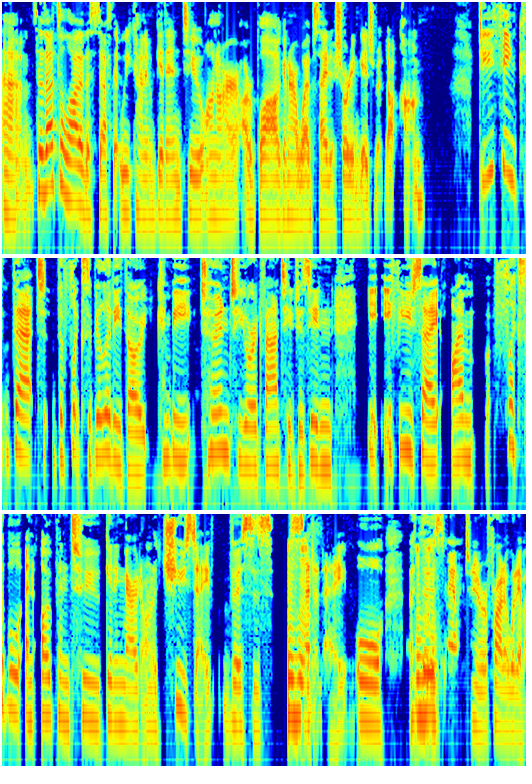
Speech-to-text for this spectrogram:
Um, so that's a lot of the stuff that we kind of get into on our, our blog and our website at shortengagement.com. Do you think that the flexibility though can be turned to your advantage as in if you say I'm flexible and open to getting married on a Tuesday versus mm-hmm. Saturday or a mm-hmm. Thursday afternoon or a Friday, whatever,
